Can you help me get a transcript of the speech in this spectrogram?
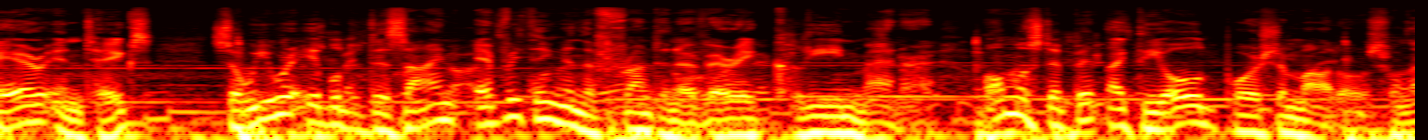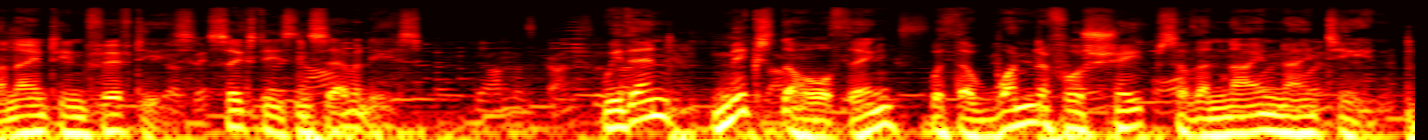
air intakes, so we were able to design everything in the front in a very clean manner, almost a bit like the old Porsche models from the 1950s, 60s, and 70s. We then mixed the whole thing with the wonderful shapes of the 919.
